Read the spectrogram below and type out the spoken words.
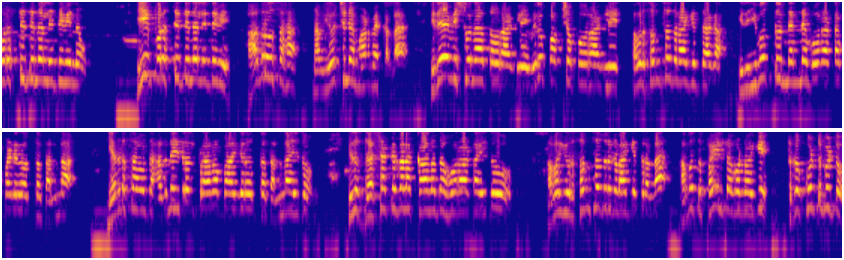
ಪರಿಸ್ಥಿತಿನಲ್ಲಿ ಇದ್ದೀವಿ ನಾವು. ಈ ಪರಿಸ್ಥಿತಿನಲ್ಲಿದ್ದೀವಿ. ಆದರೂ ಸಹ ನಾವು ಯೋಚನೆ ಮಾಡ್ಬೇಕಲ್ಲ. ಇದೇ ವಿಶ್ವನಾಥ್ ಅವರಾಗ್ಲಿ, ವಿರೂಪಾಕ್ಷಪ್ಪ ಅವರಾಗ್ಲಿ, ಅವರು ಸಂಸದರಾಗಿದ್ದಾಗ ಇದು ಇವತ್ತು ನಿನ್ನೆ ಹೋರಾಟ ಮಾಡಿರುವಂಥದ್ದಲ್ಲ. ಎರಡ್ ಸಾವಿರದ ಹದಿನೈದರಲ್ಲಿ ಪ್ರಾರಂಭ ಆಗಿರುವಂಥದ್ದಲ್ಲ ಇದು. ಇದು ದಶಕಗಳ ಕಾಲದ ಹೋರಾಟ ಇದು. ಅವಾಗ ಇವರು ಸಂಸದರುಗಳಾಗಿದ್ರಲ್ಲ, ಅವತ್ತು ಫೈಲ್ ತಗೊಂಡೋಗಿ ತಗೊ ಕೊಟ್ಬಿಟ್ಟು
